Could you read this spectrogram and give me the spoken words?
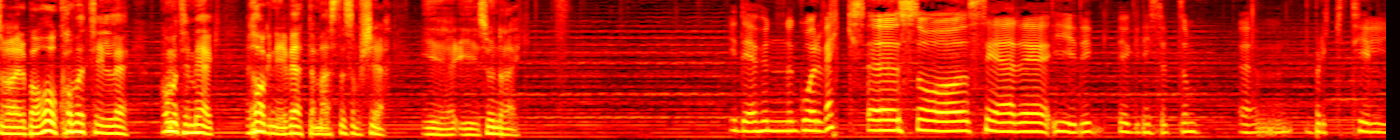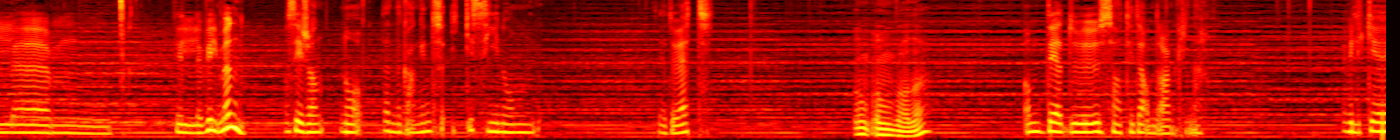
så er det bare å komme til, eh, komme til meg. Ragnhild vet det meste som skjer i, i Sundreik. Idet hun går vekk, eh, så ser Iri gnisset eh, blikk til eh, til Vilmund og sier sånn Nå, denne gangen, så ikke si noe om det du vet. Om, om hva da? Om det du sa til de andre ankrene. Jeg vil ikke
